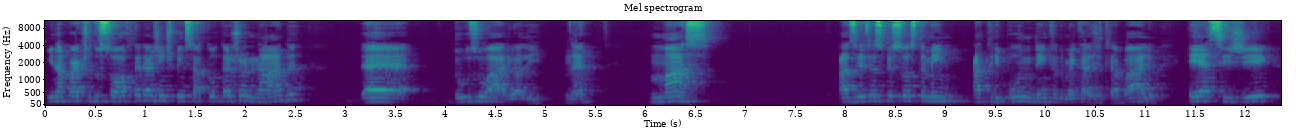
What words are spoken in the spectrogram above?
E na parte do software a gente pensar toda a jornada é, do usuário ali, né? Mas às vezes as pessoas também atribuem dentro do mercado de trabalho ESG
